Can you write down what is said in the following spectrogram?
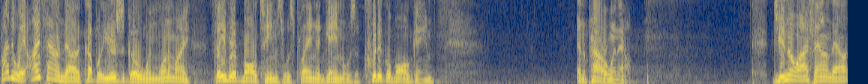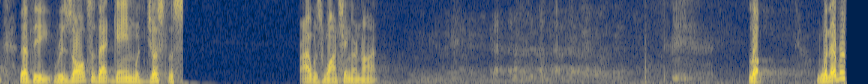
By the way, I found out a couple of years ago when one of my favorite ball teams was playing a game, it was a critical ball game, and the power went out. Do you know I found out that the results of that game with just the I was watching or not? Look, whatever's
